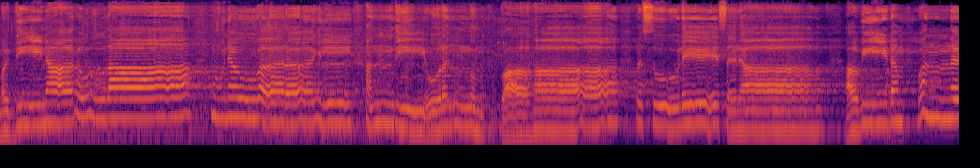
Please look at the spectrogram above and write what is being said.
മദീനാറൂല മുനൗവറയിൽ അന്തിയുറങ്ങും ത്വാഹ റസൂലേ സലാം. അവിടം വന്ന്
